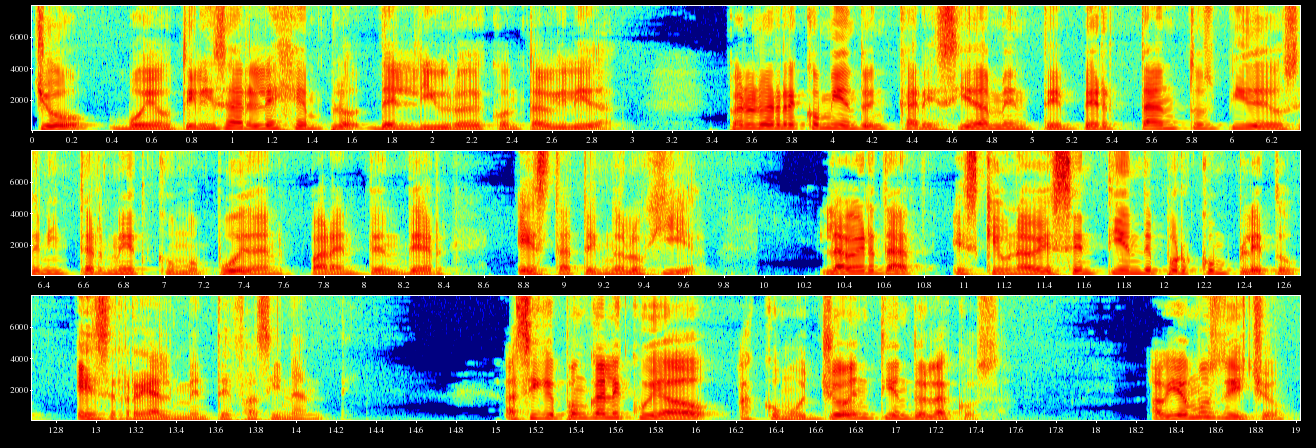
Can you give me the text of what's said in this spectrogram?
Yo voy a utilizar el ejemplo del libro de contabilidad pero les recomiendo encarecidamente ver tantos videos en Internet como puedan para entender esta tecnología. La verdad es que una vez se entiende por completo, es realmente fascinante. Así que póngale cuidado a cómo yo entiendo la cosa. Habíamos dicho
